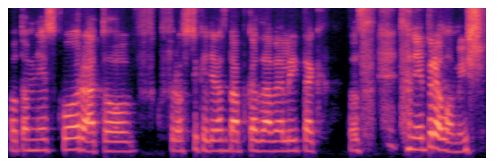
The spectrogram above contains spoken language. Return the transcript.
potom neskôr a to proste, keď raz babka zaveli, tak to, to neprelomíš.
